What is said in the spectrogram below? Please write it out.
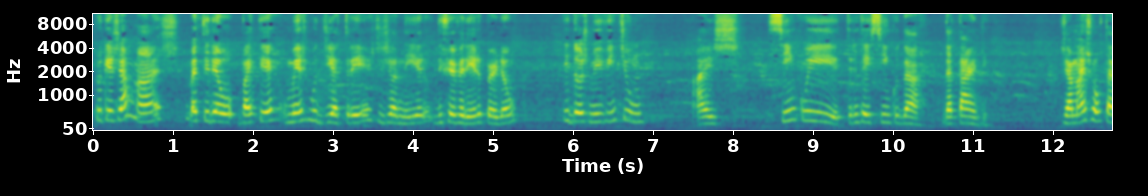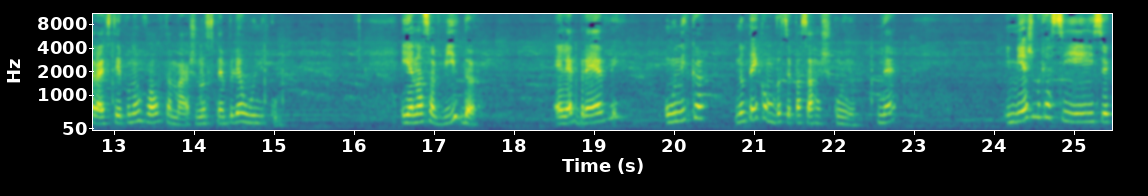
Porque jamais vai ter, vai ter o mesmo dia 3 de janeiro, de fevereiro, perdão, de 2021, às 5h35 da, da tarde. Jamais voltará, esse tempo não volta mais, o nosso tempo ele é único. E a nossa vida, ela é breve, única, não tem como você passar rascunho, né? E mesmo que a ciência,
